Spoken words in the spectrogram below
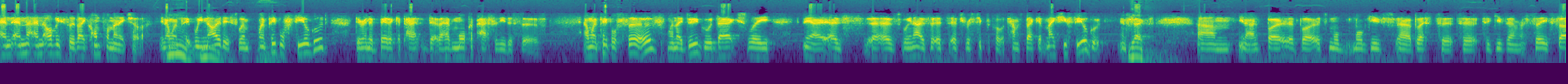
and and and obviously they complement each other. You know, when Mm, pe- we know this, when when people feel good, they're in a better capacity. They have more capacity to serve. And when people serve, when they do good, they actually, you know, as as we know, it's, it's, reciprocal. It comes back. It makes you feel good. In Yeah. fact, um, you know, but but it's more more give uh, blessed to, to to give than receive. So,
